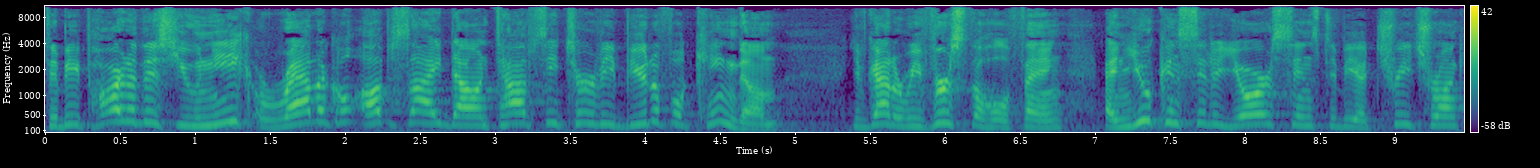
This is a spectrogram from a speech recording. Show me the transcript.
to be part of this unique, radical, upside down, topsy turvy, beautiful kingdom, you've got to reverse the whole thing, and you consider your sins to be a tree trunk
